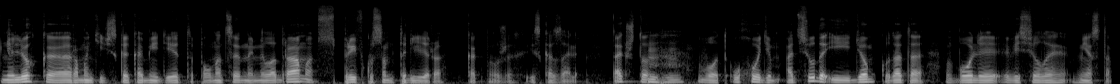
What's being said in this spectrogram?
не легкая романтическая комедия, это полноценная мелодрама с привкусом триллера, как мы уже и сказали. Так что угу. вот, уходим отсюда и идем куда-то в более веселое место.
